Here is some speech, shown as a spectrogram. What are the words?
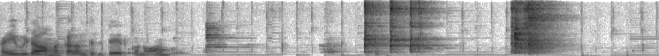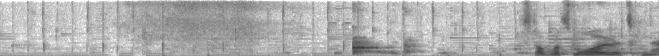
கைவிடாமல் கலந்துக்கிட்டே இருக்கணும். ஸ்டவ்வை ஸ்லோவாகவே வச்சுக்கோங்க.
